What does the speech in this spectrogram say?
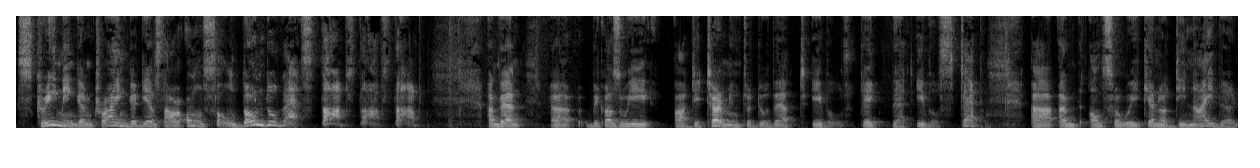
screaming and crying against our own soul. Don't do that. Stop, stop, stop. And then, uh, because we are determined to do that evil, take that evil step, uh, and also we cannot deny the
